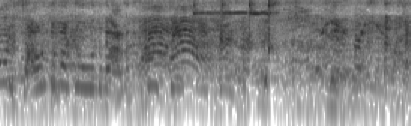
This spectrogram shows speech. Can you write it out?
ஒரு சவுண்ட் மட்டும் ஊதுவாங்க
